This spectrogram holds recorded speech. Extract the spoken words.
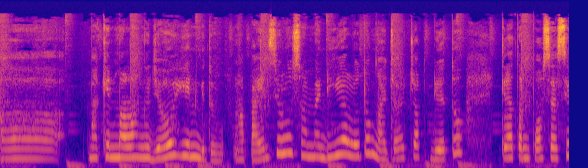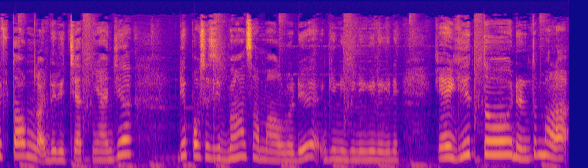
uh, makin malah ngejauhin gitu. Ngapain sih lu sama dia? Lu tuh nggak cocok. Dia tuh kelihatan posesif tau nggak? Dari chatnya aja dia posesif banget sama lu. Dia gini gini gini gini. Kayak gitu. Dan itu malah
